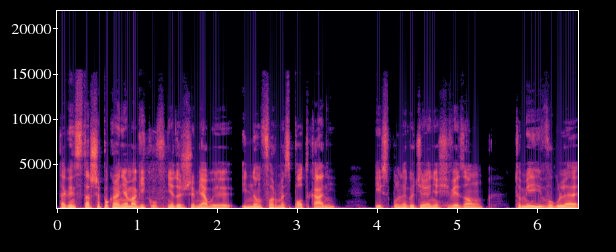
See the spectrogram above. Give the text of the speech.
Tak więc starsze pokolenia magików nie dość, że miały inną formę spotkań i wspólnego dzielenia się wiedzą, to mieli w ogóle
